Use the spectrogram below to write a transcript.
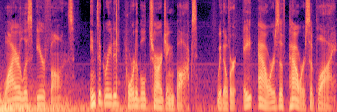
wireless earphones, integrated portable charging box with over 8 hours of power supply.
